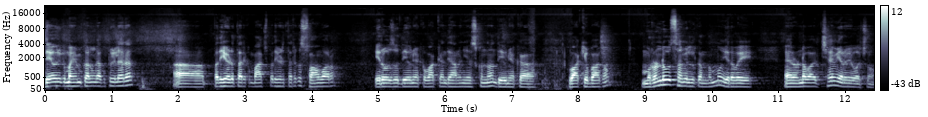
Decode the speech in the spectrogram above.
దేవునికి మహిమ కాక ప్రియులరా. పదిహేడు తారీఖు మార్చి పదిహేడు తారీఖు సోమవారం. ఈరోజు దేవుని యొక్క వాక్యాన్ని ధ్యానం చేసుకుందాం. దేవుని యొక్క వాక్య భాగం. రెండవ సమీల కందము ఇరవై రెండవ అధ్యాయం ఇరవై వచనం.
